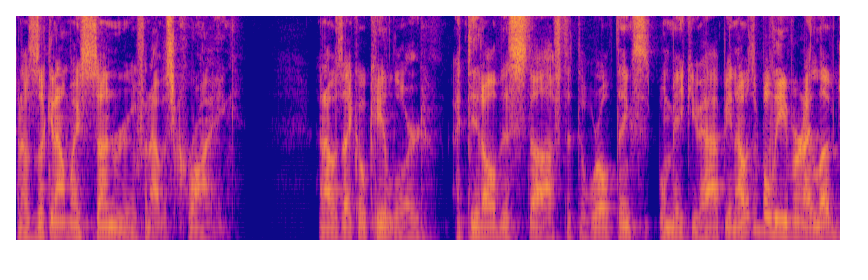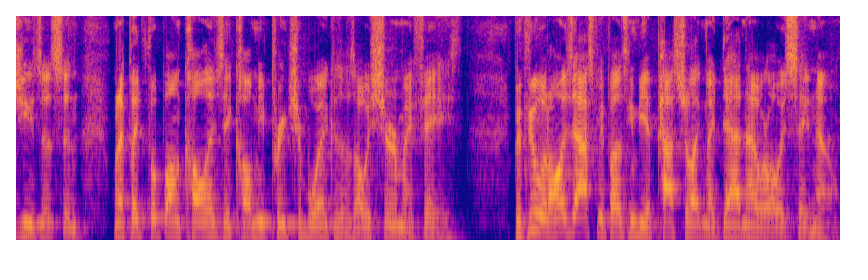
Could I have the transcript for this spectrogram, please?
and I was looking out my sunroof and I was crying. And I was like, okay, Lord, I did all this stuff that the world thinks will make you happy. And I was a believer and I loved Jesus. And when I played football in college, they called me preacher boy because I was always sharing my faith. But people would always ask me if I was going to be a pastor like my dad, and I would always say no.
